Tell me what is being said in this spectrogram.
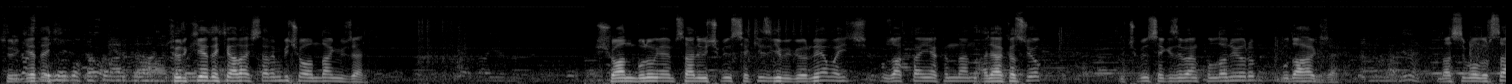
Türkiye'deki Türkiye'deki araçların birçoğundan güzel. Şu an bunun emsali 3008 gibi görünüyor ama hiç uzaktan yakından alakası yok. 3008'i ben kullanıyorum. Bu daha güzel. Nasip olursa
